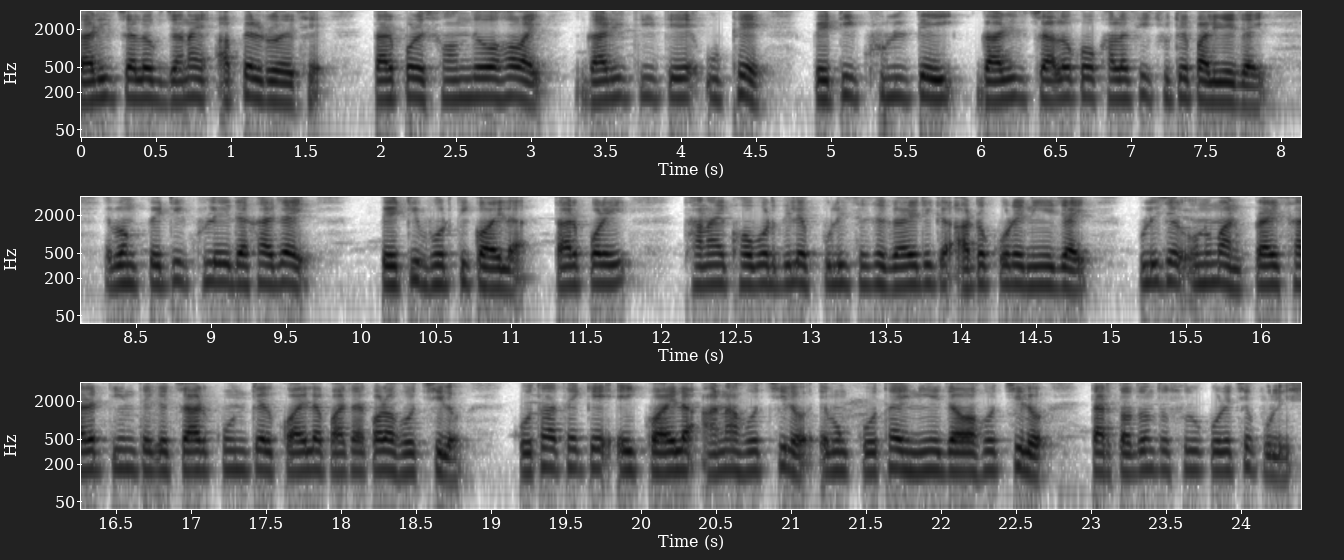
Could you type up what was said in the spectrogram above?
গাড়ির চালক জানায় আপেল রয়েছে। তারপরে সন্দেহ হওয়ায় গাড়িটিতে উঠে পেটি খুলতেই গাড়ির চালক ও খালাসি ছুটে পালিয়ে যায় এবং পেটি খুলেই দেখা যায় পেটি ভর্তি কয়লা। তারপরেই থানায় খবর দিলে পুলিশ এসে গাড়িটিকে আটক করে নিয়ে যায়। পুলিশের অনুমান, প্রায় সাড়ে তিন থেকে চার কুইন্টাল কয়লা পাচার করা হচ্ছিল। কোথা থেকে এই কয়লা আনা হচ্ছিল এবং কোথায় নিয়ে যাওয়া হচ্ছিল, তার তদন্ত শুরু করেছে পুলিশ।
